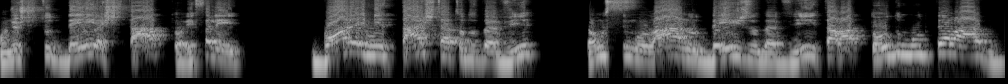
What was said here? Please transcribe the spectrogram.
onde eu estudei a estátua e falei, bora imitar a estátua do Davi, Vamos simular a nudez do Davi e tá lá todo mundo pelado.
